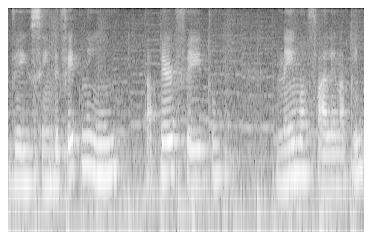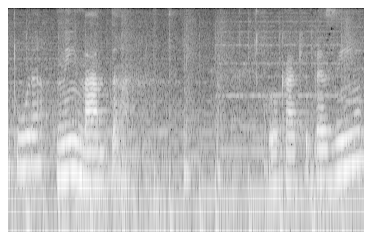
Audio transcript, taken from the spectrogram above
Veio sem defeito nenhum, tá perfeito, nenhuma falha na pintura, nem nada colocar aqui o pezinho.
